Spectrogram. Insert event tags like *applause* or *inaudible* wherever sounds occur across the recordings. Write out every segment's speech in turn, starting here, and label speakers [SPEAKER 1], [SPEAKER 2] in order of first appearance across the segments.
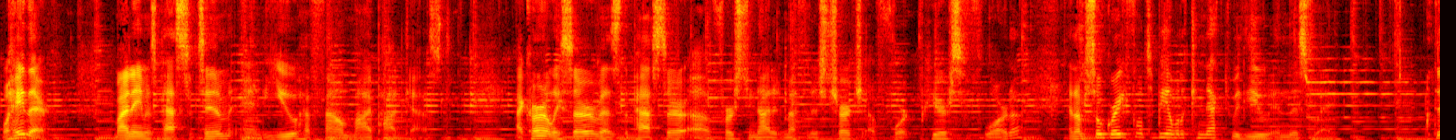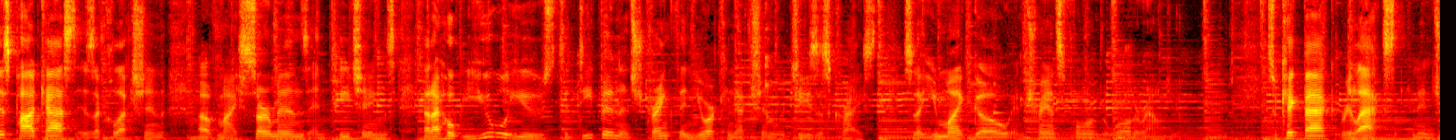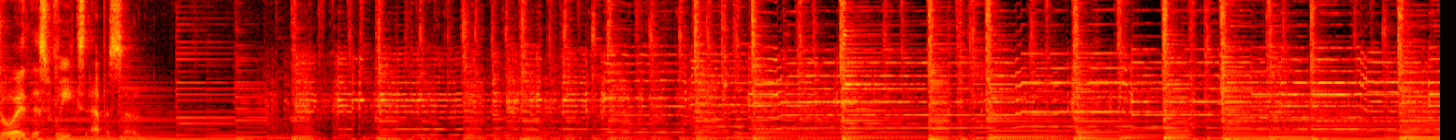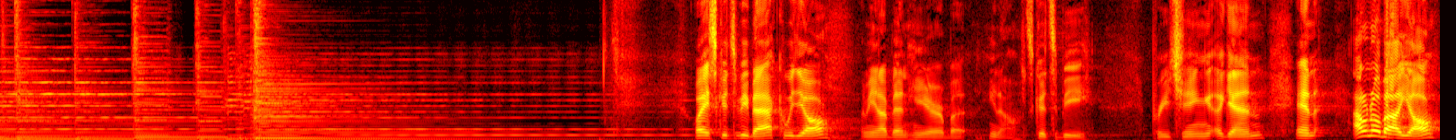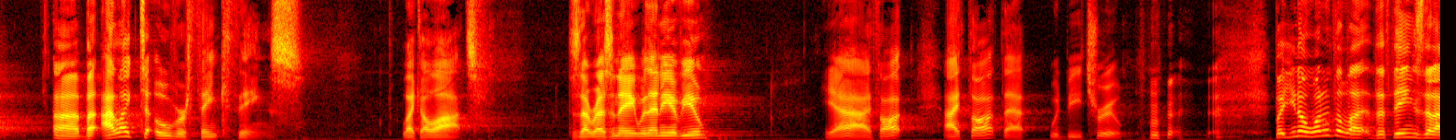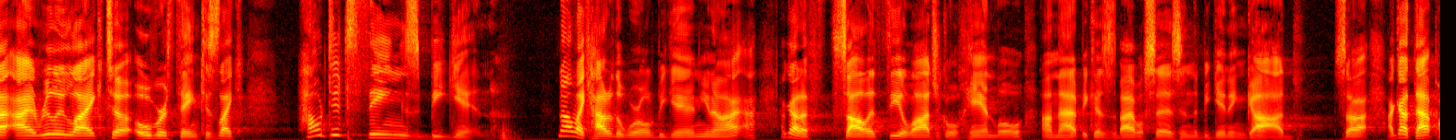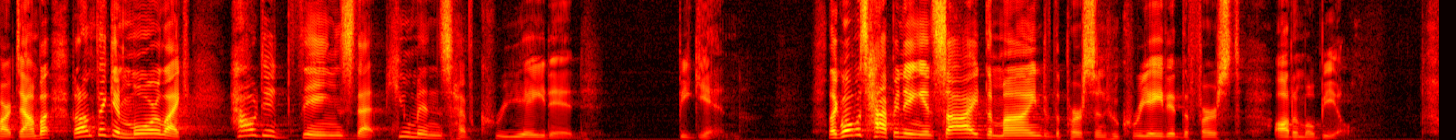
[SPEAKER 1] Well, hey there. My name is Pastor Tim, and you have found my podcast. I currently serve as the pastor of First United Methodist Church of Fort Pierce, Florida, and I'm so grateful to be able to connect with you in this way. This podcast is a collection of my sermons and teachings that I hope you will use to deepen and strengthen your connection with Jesus Christ so that you might go and transform the world around you. So kick back, relax, and enjoy this week's episode. Well, it's good to be back with y'all. I mean, I've been here, but you know, it's good to be preaching again. And I don't know about y'all, uh, but I like to overthink things, like a lot. Does that resonate with any of you? Yeah, I thought I thought that would be true. *laughs* but you know, one of the the things that I, I really like to overthink is like, how did things begin? Not like how did the world begin? You know, I, I got a solid theological handle on that because the Bible says in the beginning God. So I got that part down. But, but I'm thinking more like, how did things that humans have created begin? Like, what was happening inside the mind of the person who created the first automobile?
